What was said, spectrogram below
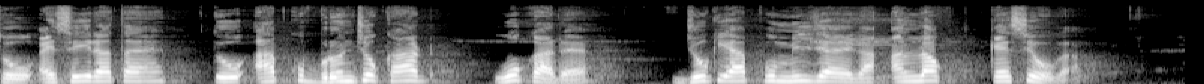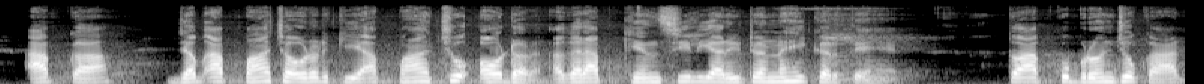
तो ऐसे ही रहता है। तो आपको ब्रोंजो कार्ड वो कार्ड है, जो कि आपको मिल जाएगा। अनलॉक कैसे होगा? आपका जब आप पाँच ऑर्डर किए, आप पाँचों ऑर्डर अगर आप कैंसिल या रिटर्न नहीं करते हैं तो आपको ब्रोंजो कार्ड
